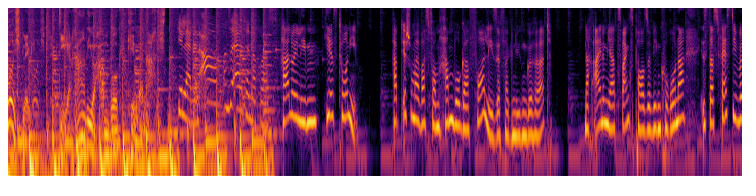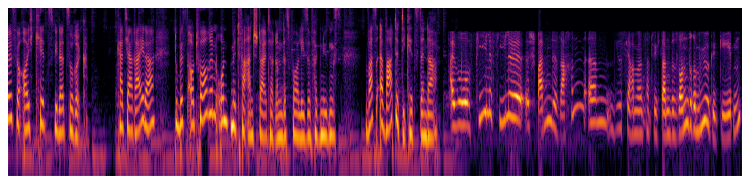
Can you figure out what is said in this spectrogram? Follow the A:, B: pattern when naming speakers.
A: Durchblick. Die Radio Hamburg Kindernachrichten.
B: Hier lernen auch unsere Eltern noch was.
C: Hallo ihr Lieben, hier ist Toni. Habt ihr schon mal was vom Hamburger Vorlesevergnügen gehört? Nach einem Jahr Zwangspause wegen Corona ist das Festival für euch Kids wieder zurück. Katja Reider, du bist Autorin und Mitveranstalterin des Vorlesevergnügens. Was erwartet die Kids denn da?
D: Also viele, viele spannende Sachen. Ähm, dieses Jahr haben wir uns natürlich dann besondere Mühe gegeben.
